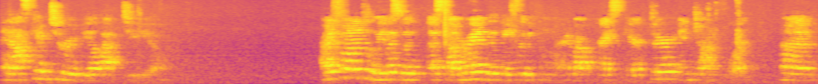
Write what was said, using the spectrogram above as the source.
and ask Him to reveal that to you. I just wanted to leave us with a summary of the things that we can learn about Christ's character in John 4. Um,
